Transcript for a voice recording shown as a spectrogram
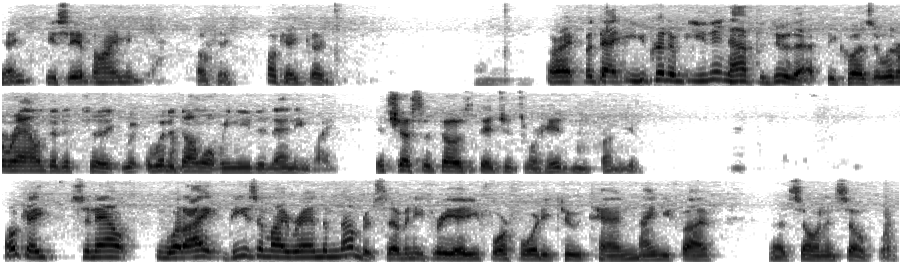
Okay, Do you see it behind me? Yeah. Okay, okay, good. All right, but that you could have, you didn't have to do that because it would have rounded it to, it would have done what we needed anyway. It's just that those digits were hidden from you. Okay, so now what I, these are my random numbers, 73, 84, 42, 10, 95, uh, so on and so forth.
